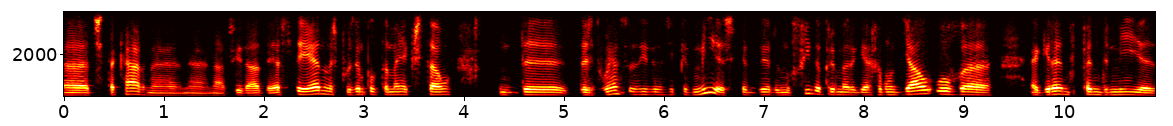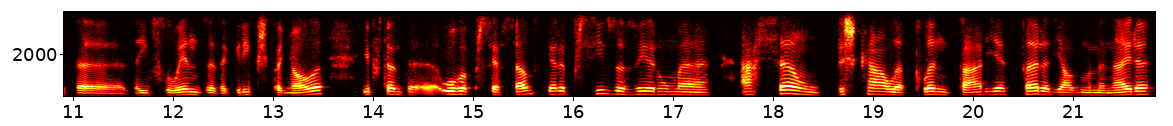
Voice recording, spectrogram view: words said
uh, destacar na, na, na, atividade da SDN, mas, por exemplo, também a questão de, das doenças e das epidemias. Quer dizer, no fim da Primeira Guerra Mundial houve a, a grande pandemia da, da, influenza, da gripe espanhola, e, portanto, houve a percepção de que era preciso haver uma ação de escala planetária para, de alguma maneira,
